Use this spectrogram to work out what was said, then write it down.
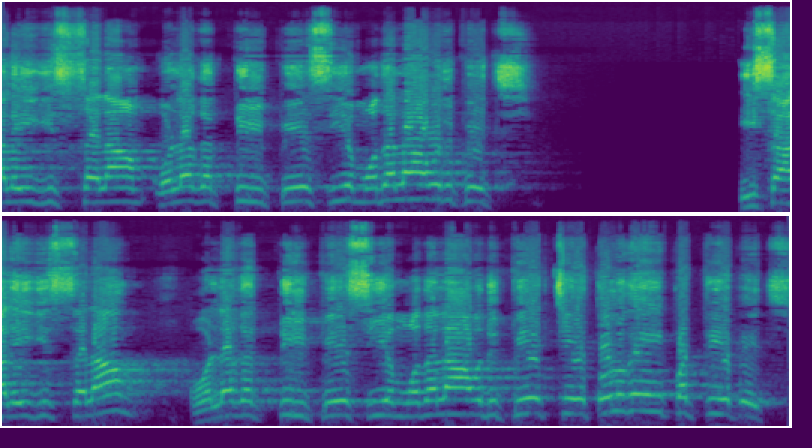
அலை இஸ்லாம் உலகத்தில் பேசிய முதலாவது பேச்சு. ஈசா அலை இஸ்லாம் உலகத்தில் பேசிய முதலாவது பேச்சே தொழுகையை பற்றிய பேச்சு.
